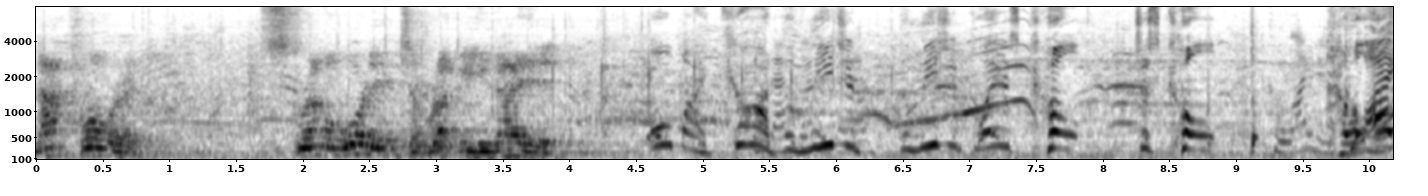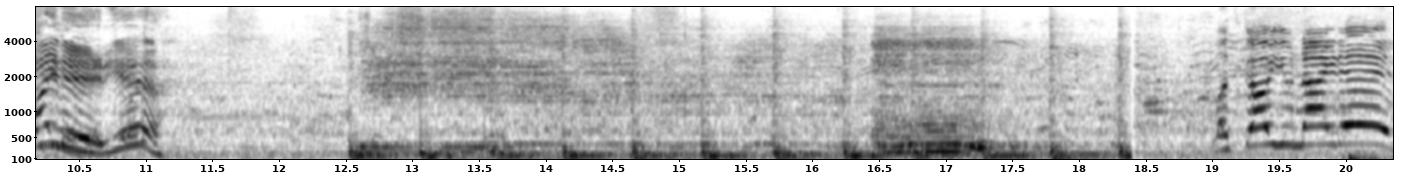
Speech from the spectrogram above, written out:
not forward. Scrum awarded to Rugby United. Oh my God! The Legion, the Legion players col- just col- Collided. collided. Yeah. Let's go, United!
